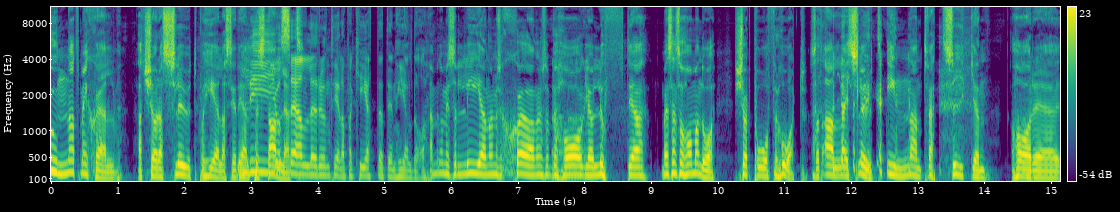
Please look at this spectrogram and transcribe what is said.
unnat mig själv att köra slut på hela CDLP-stallet. Lyocell runt hela paketet en hel dag. Ja, men de är så lena, de är så sköna, de är så behagliga och luftiga. Men sen så har man då kört på för hårt så att alla är slut innan tvättcykeln har eh,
